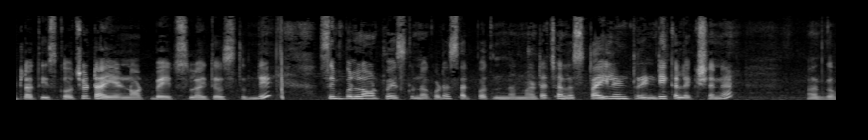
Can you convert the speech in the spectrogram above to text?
ఇట్లా తీసుకోవచ్చు. టై అండ్ నాట్ బేట్స్లో అయితే వస్తుంది. సింపుల్ నాట్ వేసుకున్నా కూడా సరిపోతుంది అనమాట చాలా స్టైల్ అండ్ ట్రెండీ కలెక్షన్ అదిగో.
